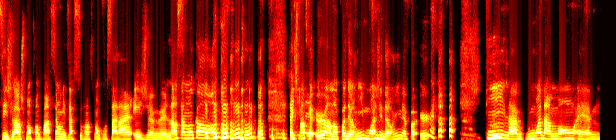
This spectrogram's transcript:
sais, je lâche mon fonds de pension, mes assurances, mon gros salaire et je me lance à mon compte. je pense qu'eux n'en ont pas dormi. Moi, j'ai dormi, mais pas eux. Puis moi, dans mon, euh,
